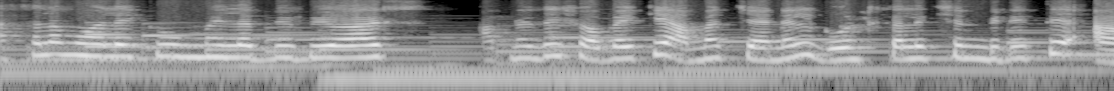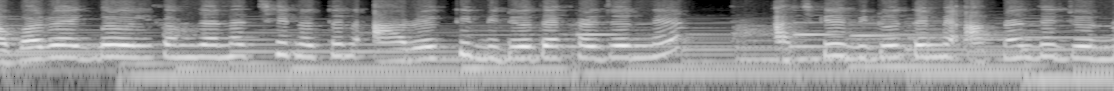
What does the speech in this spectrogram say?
আসসালামু আলাইকুম মাই লাভলি ভিউয়ার্স আপনাদের সবাইকে আমার চ্যানেল গোল্ড কালেকশন ভিডিওতে আবারও একবার ওয়েলকাম জানাচ্ছি নতুন আরও একটি ভিডিও দেখার জন্য। আজকের ভিডিওতে আমি আপনাদের জন্য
